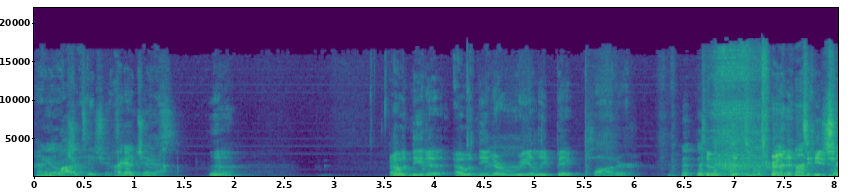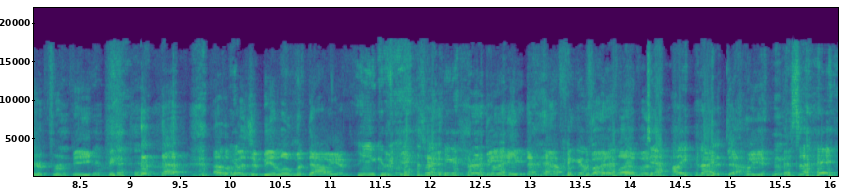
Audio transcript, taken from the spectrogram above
I I get a gotta lot of T-shirts. I gotta over check it out. yeah. I would need a I would need a really big plotter to, to print a T-shirt for me. Otherwise, it'd be a little medallion. Yeah, you can. That's right. You It'd be eight and a half by eleven. medallion on- medallion. That's, right.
